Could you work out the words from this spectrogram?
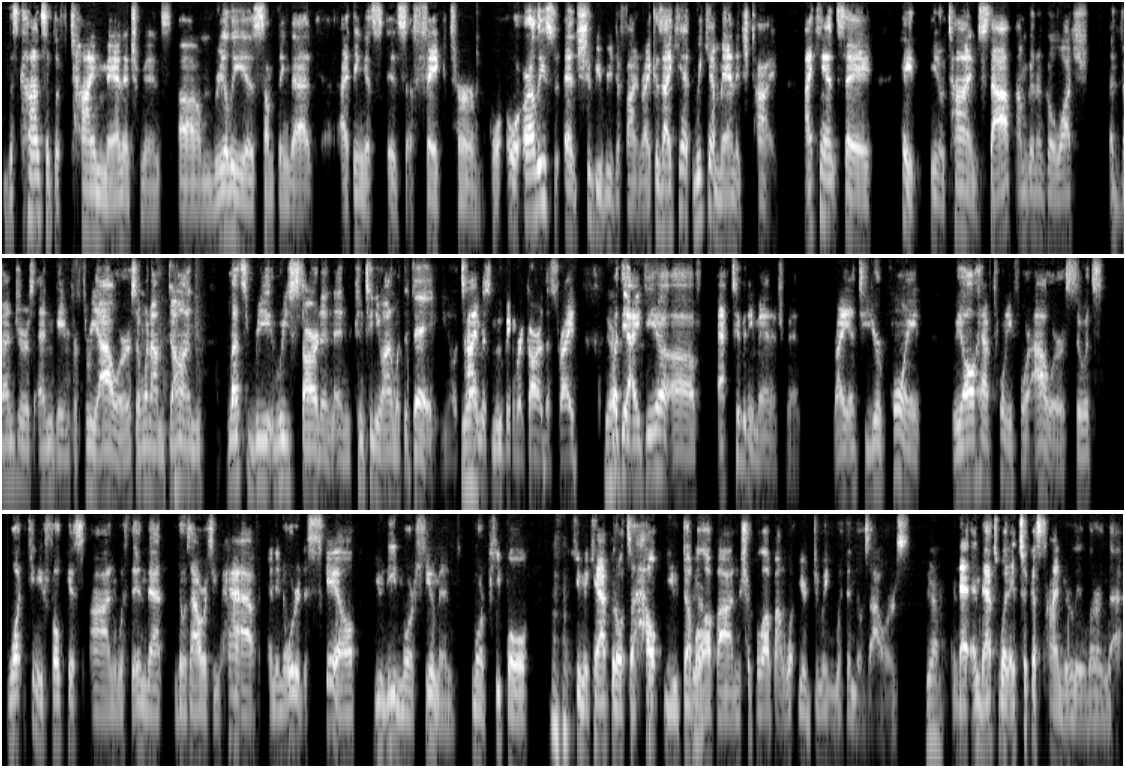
this concept of time management um, really is something that I think it's it's a fake term, or, or, or at least it should be redefined, right? Because I can't we can't manage time. I can't say, hey, you know, time stop. I'm gonna go watch Avengers Endgame for three hours, and when I'm done, let's re- restart and, and continue on with the day. You know, time yeah. is moving regardless, right? Yeah. But the idea of activity management, right? And to your point, we all have 24 hours, so it's what can you focus on within that those hours you have, and in order to scale, you need more human, more people, human capital to help you double yeah. up on, triple up on what you're doing within those hours. Yeah, and that and that's what it took us time to really learn that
